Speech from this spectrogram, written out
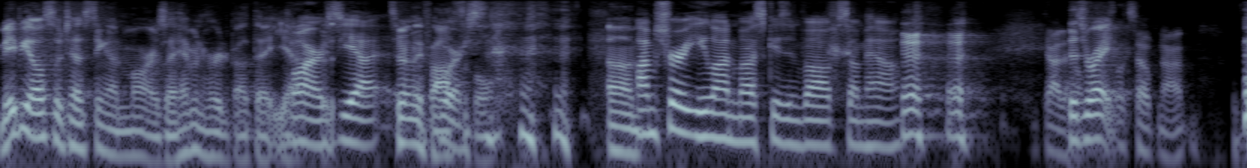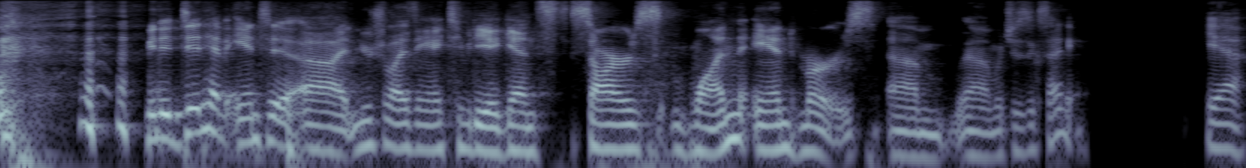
Maybe also testing on Mars. I haven't heard about that yet. Mars, yeah, certainly possible. Um, I'm sure Elon Musk is involved somehow. Got That's right. Let's hope not. I mean, it did have anti uh, neutralizing activity against SARS one and MERS, um, uh, which is exciting. Yeah.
